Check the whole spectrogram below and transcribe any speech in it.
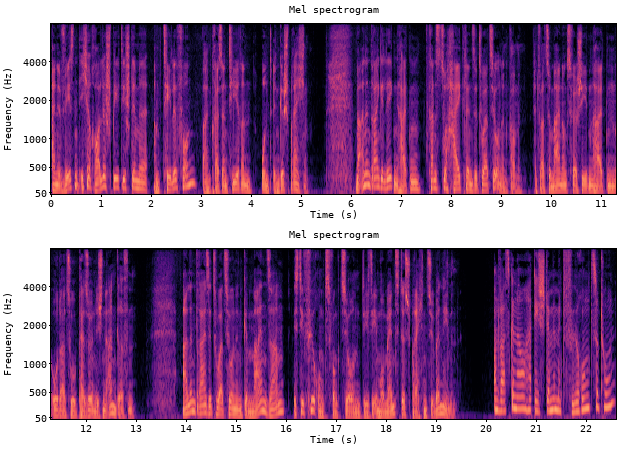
Eine wesentliche Rolle spielt die Stimme am Telefon, beim Präsentieren und in Gesprächen. Bei allen drei Gelegenheiten kann es zu heiklen Situationen kommen, etwa zu Meinungsverschiedenheiten oder zu persönlichen Angriffen. Allen drei Situationen gemeinsam ist die Führungsfunktion, die sie im Moment des Sprechens übernehmen. Und was genau hat die Stimme mit Führung zu tun?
